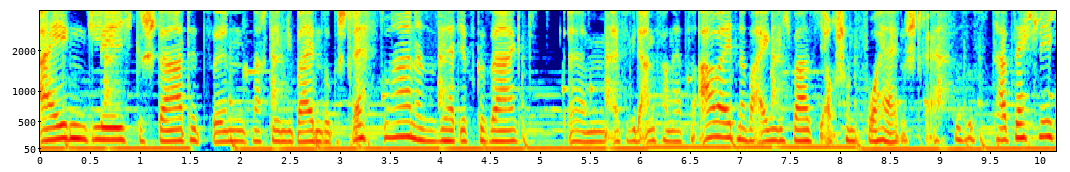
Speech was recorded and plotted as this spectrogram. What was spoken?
eigentlich gestartet sind, nachdem die beiden so gestresst waren. Also sie hat jetzt gesagt, ähm, als sie wieder angefangen hat zu arbeiten, aber eigentlich war sie auch schon vorher gestresst. Das ist tatsächlich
